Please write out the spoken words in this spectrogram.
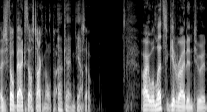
I just felt bad because I was talking the whole time. Okay, yeah. So, all right, well, let's get right into it,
